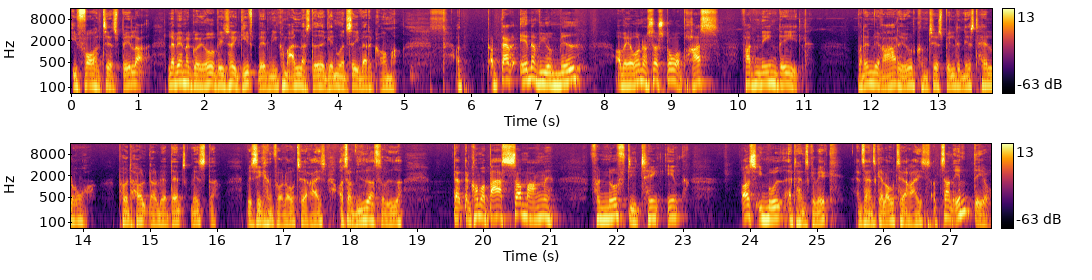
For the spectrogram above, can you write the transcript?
i forhold til at spille, lad være med at gå i OB, så er I gift med dem. I kommer aldrig afsted igen, uanset hvad der kommer. Og, og der ender vi jo med at være under så stor pres, fra den ene del, hvordan vi rette øvrigt kommer til at spille det næste halvår. på et hold, der vil være dansk mester, hvis ikke han får lov til at rejse, og så videre og så videre. Der, der kommer bare så mange fornuftige ting ind, også imod, at han skal væk. Altså, han skal have lov til at rejse. Og sådan endte det jo.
